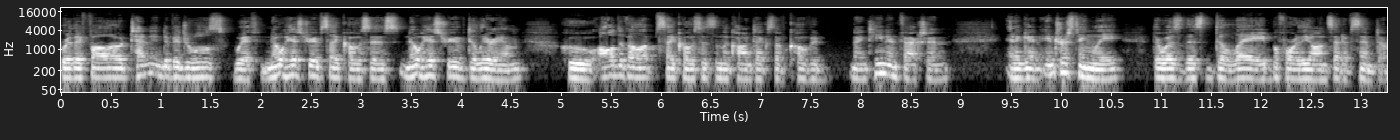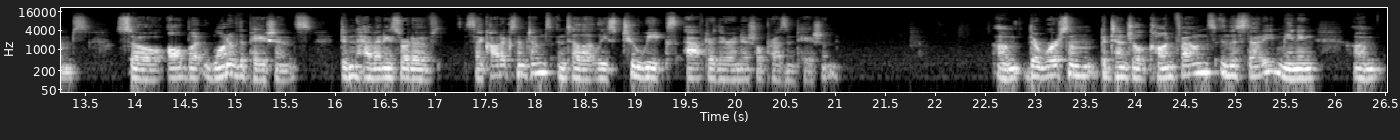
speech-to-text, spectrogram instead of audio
where they followed 10 individuals with no history of psychosis, no history of delirium, who all developed psychosis in the context of COVID 19 infection. And again, interestingly, there was this delay before the onset of symptoms. So, all but one of the patients didn't have any sort of psychotic symptoms until at least two weeks after their initial presentation. Um, there were some potential confounds in the study, meaning um,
